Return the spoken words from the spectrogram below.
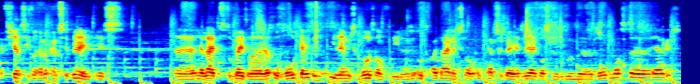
efficiëntie van MCB is, eh, ja, leidt tot een betere overall keten. Iedereen moet zijn boterham verdienen. Dus ook, uiteindelijk zal ook MCB het werk wat ze moeten doen eh, eh, ergens.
